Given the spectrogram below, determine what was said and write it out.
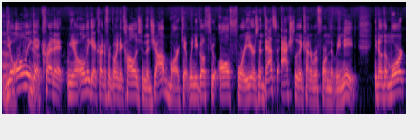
Um, You'll only yeah. get credit, you know, only get credit for going to college in the job market when you go through all four years, and that's actually the kind of reform that we need. You know, the more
